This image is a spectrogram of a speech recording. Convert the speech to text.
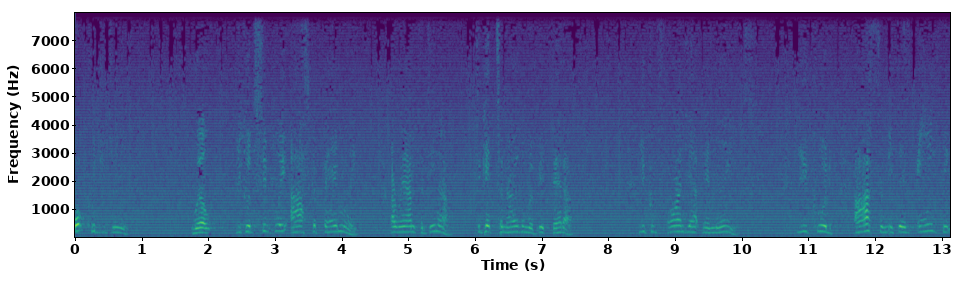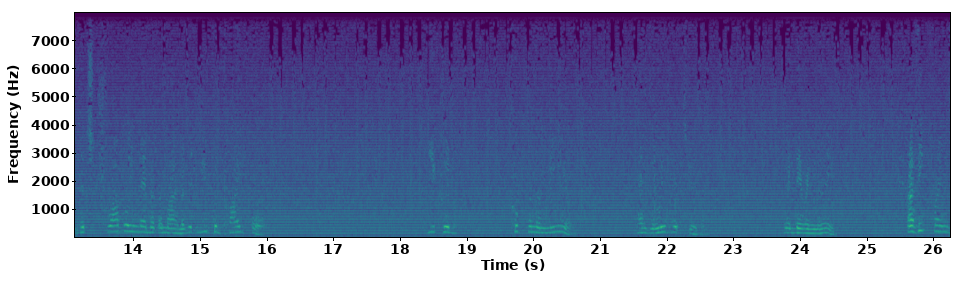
What could you do? Well, you could simply ask a family around for dinner to get to know them a bit better. You could find out their needs. You could ask them if there's anything that's troubling them at the moment that you could pray for. You could cook them a meal and deliver it to them when they're in need. And I think, friends,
